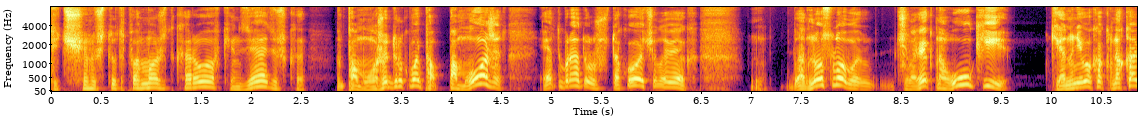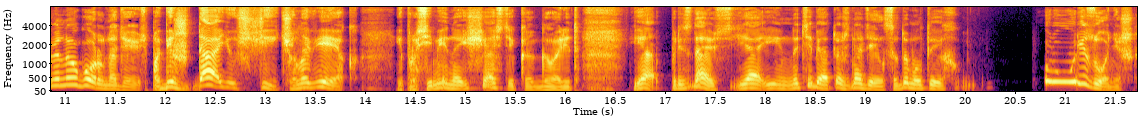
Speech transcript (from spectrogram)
«Ты чем что-то поможет Коровкин, дядюшка?» «Поможет, друг мой, по поможет. Это, брат, уж такой человек. Одно слово, человек науки. Я на него как на каменную гору надеюсь. Побеждающий человек. И про семейное счастье, как говорит. Я, признаюсь, я и на тебя тоже надеялся. Думал, ты их урезонишь.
